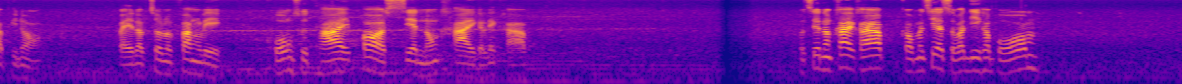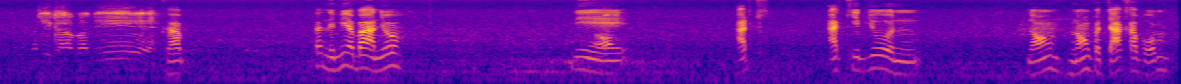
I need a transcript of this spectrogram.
ครับพี่น้อง ไปรับชมรับฟังเลขโค้งสุดท้ายพ่อเซียนหน้องคายกันเลยครับพ่อเซียนหน้องคายครับเก่ามาเชียร์สวัสดีครับผมสวัสดีครับสวัสดีครับ ท่านในเมียบ้านอยู่นี่อัดอัดคลิปอยุ่นน้องน้องประจักษ์ครับผมโอ้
